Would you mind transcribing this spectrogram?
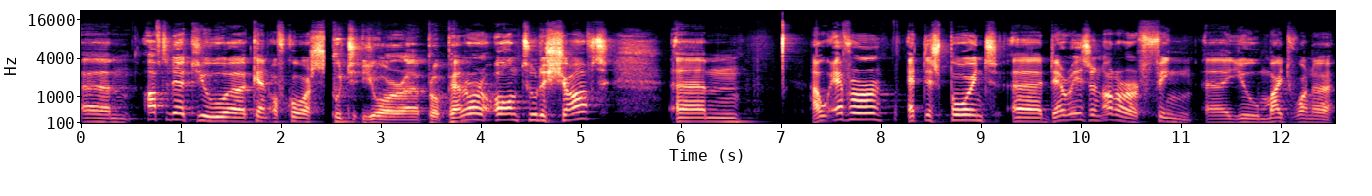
Um, after that you uh, can of course put your uh, propeller onto the shaft. Um, however, at this point uh, there is another thing you might want to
